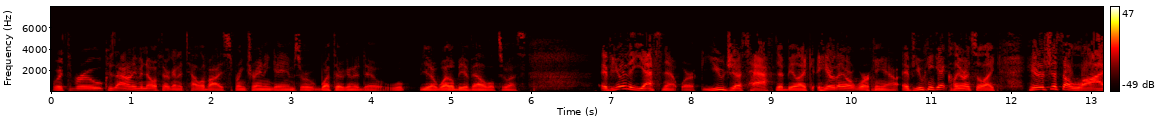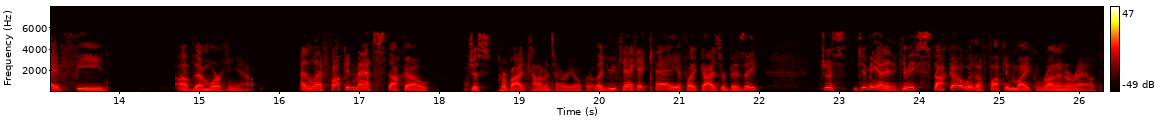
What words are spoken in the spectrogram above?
We're through because I don't even know if they're going to televise spring training games or what they're going to do. You know, what'll be available to us. If you're the Yes Network, you just have to be like, here they are working out. If you can get clearance, so like, here's just a live feed of them working out. And let fucking Matt Stucco just provide commentary over it. Like if you can't get K if like guys are busy, just give me anything. Give me Stucco with a fucking mic running around.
